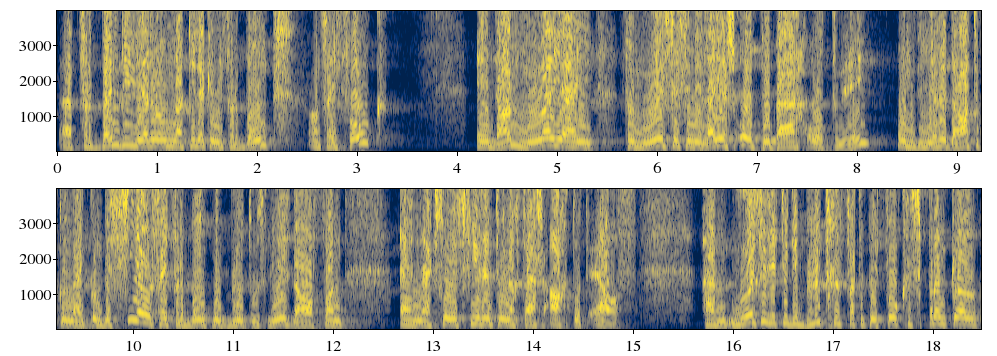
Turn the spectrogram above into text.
uh, verbind die Here hom natuurlik in die verbond aan sy volk. En dan nooi hy vir Moses en die leiers op die berg op, nê, nee, om die Here daar te kom. Hy kom beseël sy verbond met bloed. Ons lees daarvan in Eksodus 24 vers 8 tot 11. Um Moses het toe die bloed gevat op die volk gesprinkel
